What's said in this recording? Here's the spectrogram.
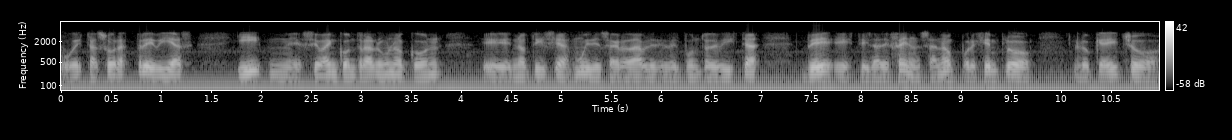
o estas horas previas y mm, se va a encontrar uno con eh, noticias muy desagradables desde el punto de vista de este, la defensa, ¿no? Por ejemplo, lo que ha hecho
